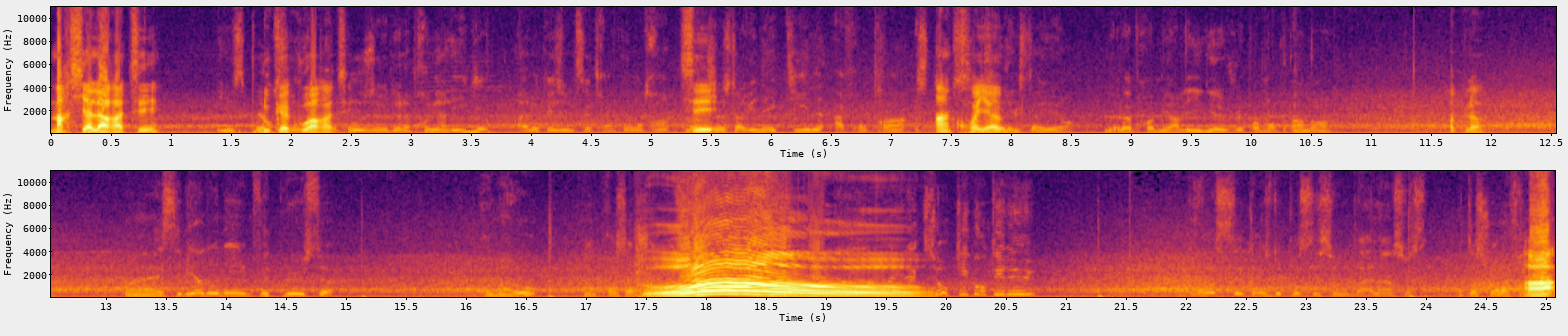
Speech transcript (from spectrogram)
Martial a raté. Lukaku a raté. propose de la première ligue à l'occasion de cette rencontre. C'est Manchester United affrontera Stoke City incroyable. De la première ligue, je vais pas m'en plaindre. hein. Hop là. Ouais, c'est bien donné une fois de plus. Romao, il prend sa chance. Oh L'action qui continue. Grosse séquence de possession de balle. hein, sur- Attention à la frappe. Ah.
